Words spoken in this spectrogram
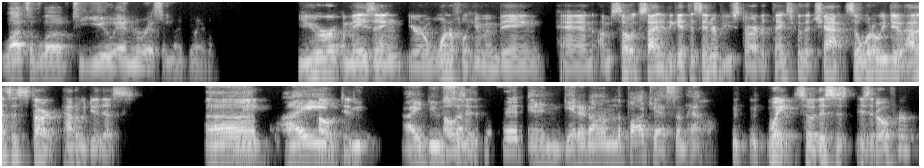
Lots of love to you and Marissa, my friend. You're amazing. You're a wonderful human being. And I'm so excited to get this interview started. Thanks for the chat. So, what do we do? How does this start? How do we do this? Uh, we, I oh, did, do, I do oh, something it, with it and get it on the podcast somehow. wait, so this is is it over?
